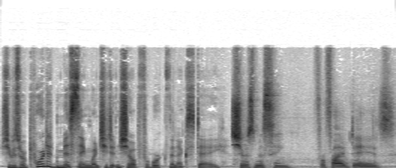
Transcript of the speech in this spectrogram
She was reported missing when she didn't show up for work the next day. She was missing for five days,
